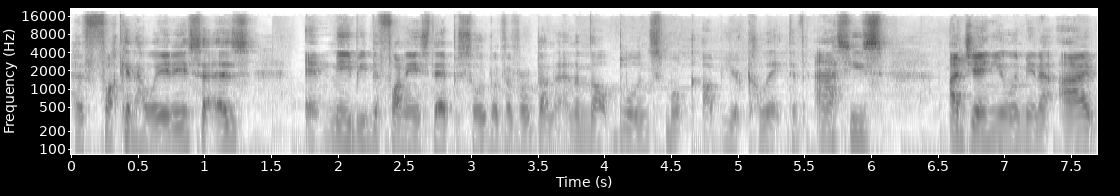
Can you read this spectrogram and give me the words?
how fucking hilarious it is. It may be the funniest episode we've ever done, and I'm not blowing smoke up your collective asses. I genuinely mean it. I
